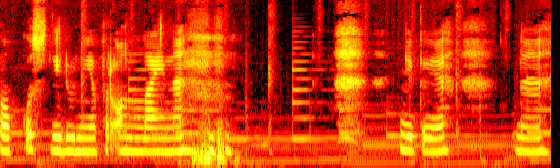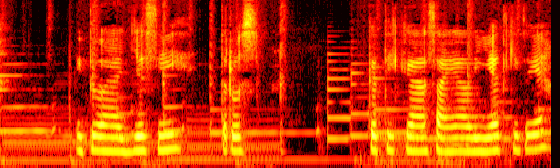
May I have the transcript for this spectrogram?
fokus di dunia peronlinean. Gitu ya. Nah itu aja sih. Terus ketika saya lihat gitu ya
